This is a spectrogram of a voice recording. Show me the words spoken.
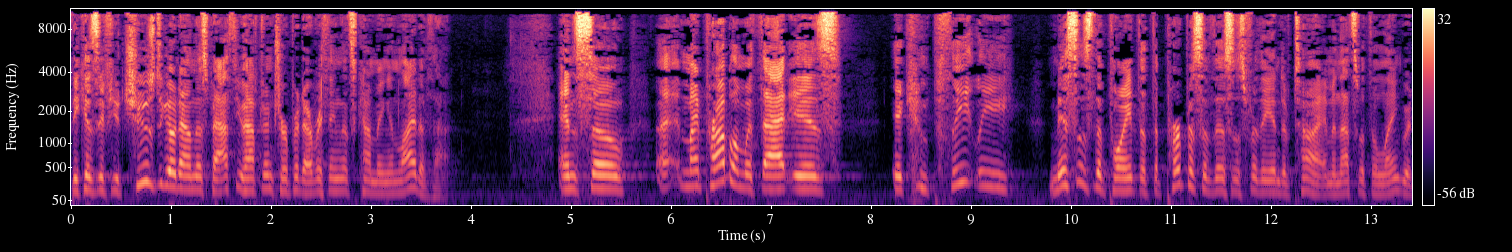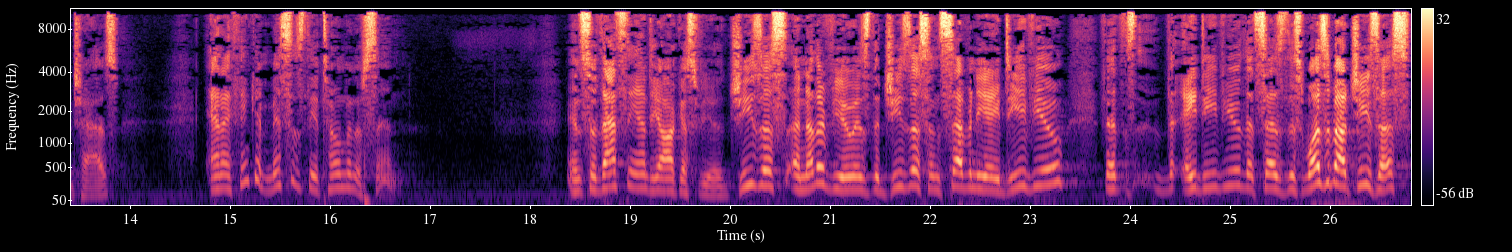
because if you choose to go down this path, you have to interpret everything that's coming in light of that. And so, uh, my problem with that is it completely misses the point that the purpose of this is for the end of time, and that's what the language has. And I think it misses the atonement of sin. And so that's the Antiochus view. Jesus, another view is the Jesus in 70 AD view, that's the AD view that says this was about Jesus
